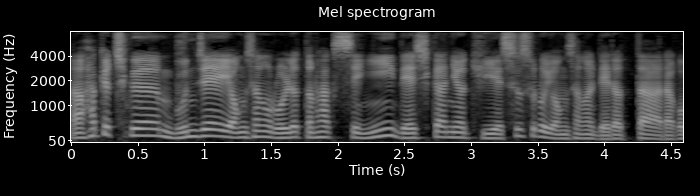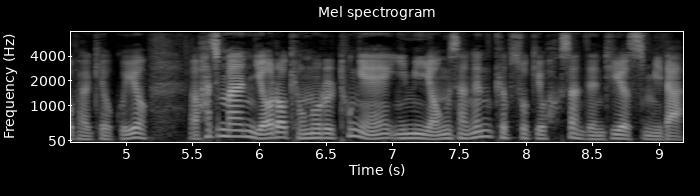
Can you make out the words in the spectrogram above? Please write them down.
아, 학교 측은 문제의 영상을 올렸던 학생이 4시간여 뒤에 스스로 영상을 내렸다라고 밝혔고요. 어, 하지만 여러 경로를 통해 이미 영상은 급속히 확산된 뒤였습니다.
